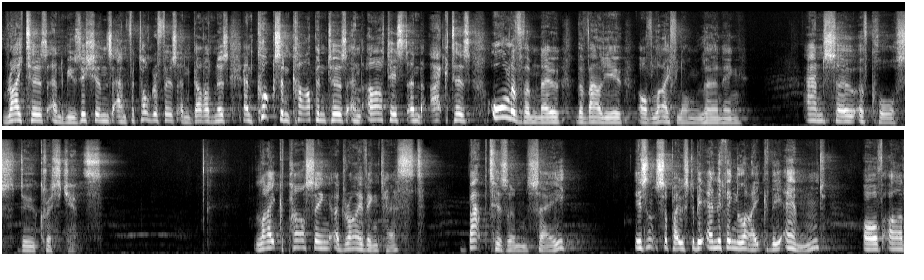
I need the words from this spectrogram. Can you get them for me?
writers and musicians and photographers and gardeners and cooks and carpenters and artists and actors, all of them know the value of lifelong learning. And so, of course, do Christians. Like passing a driving test, baptism, say, isn't supposed to be anything like the end of our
